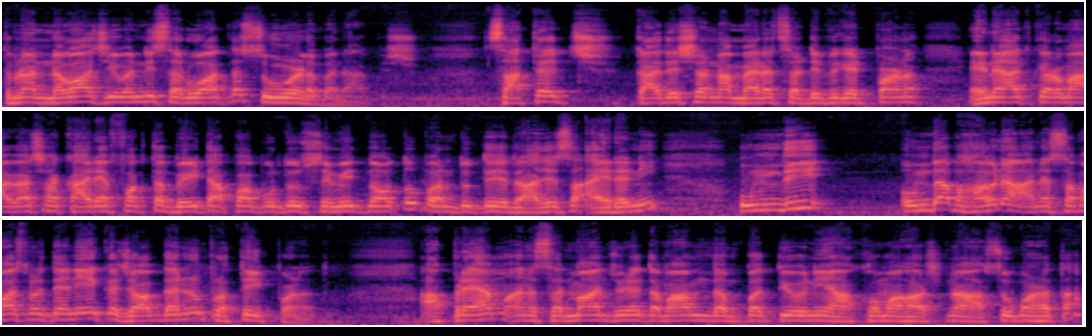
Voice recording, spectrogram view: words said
તેમના નવા જીવનની શરૂઆતને સુવર્ણ બનાવીશ. સાથે જ કાયદેસરના મેરેજ સર્ટિફિકેટ પણ એનાયત કરવામાં આવ્યા છે. કાર્ય ફક્ત ભેટ આપવા પૂરતું સીમિત નહોતું, પરંતુ તે રાજેશ આયરેની ઉમદી, ઉમદા ભાવના અને સમાજ પ્રત્યેની એક જવાબદારીનું પ્રતીક પણ હતું. આ પ્રેમ અને સન્માન જોઈને તમામ દંપતીઓની આંખોમાં હર્ષના આંસુ પણ હતા.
